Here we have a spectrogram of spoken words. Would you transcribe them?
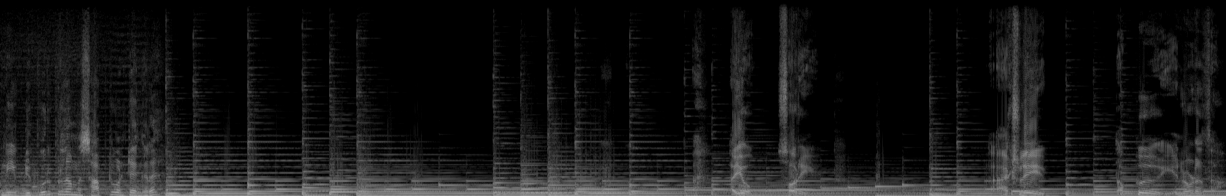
நீ இப்படி பொறுப்பு இல்லாம சாப்பிட்டு வந்துட்டேங்கிற? ஆக்சுவலி தப்பு என்னோட தான்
